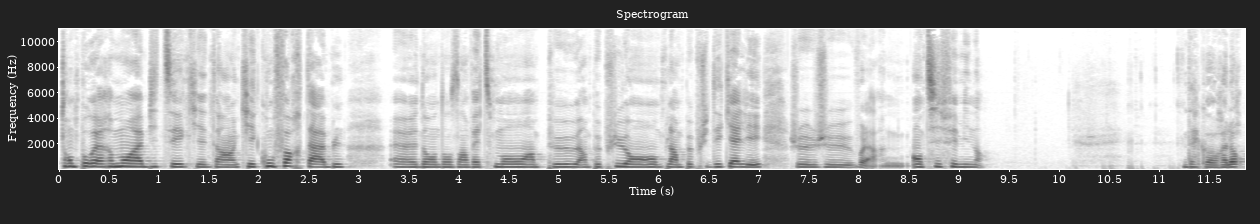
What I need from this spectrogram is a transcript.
temporairement habiter, qui est, un, qui est confortable. Euh, dans, un vêtement un peu, un peu plus ample, un peu plus décalé, je, voilà, anti-féminin. D'accord. Alors,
